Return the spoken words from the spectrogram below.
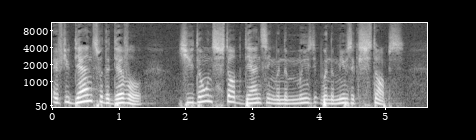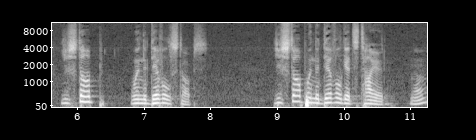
If you dance with the devil, you don't stop dancing when the music when the music stops. You stop when the devil stops. You stop when the devil gets tired, no?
